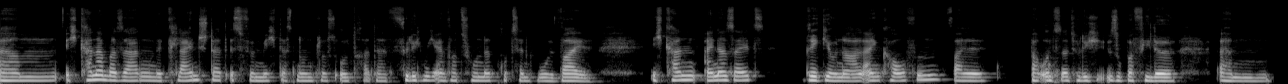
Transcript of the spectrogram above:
Ähm, ich kann aber sagen, 'ne Kleinstadt ist für mich das Nonplusultra. Da fühle ich mich einfach zu 100 % wohl, weil ich kann einerseits regional einkaufen, weil bei uns natürlich super viele, ähm,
